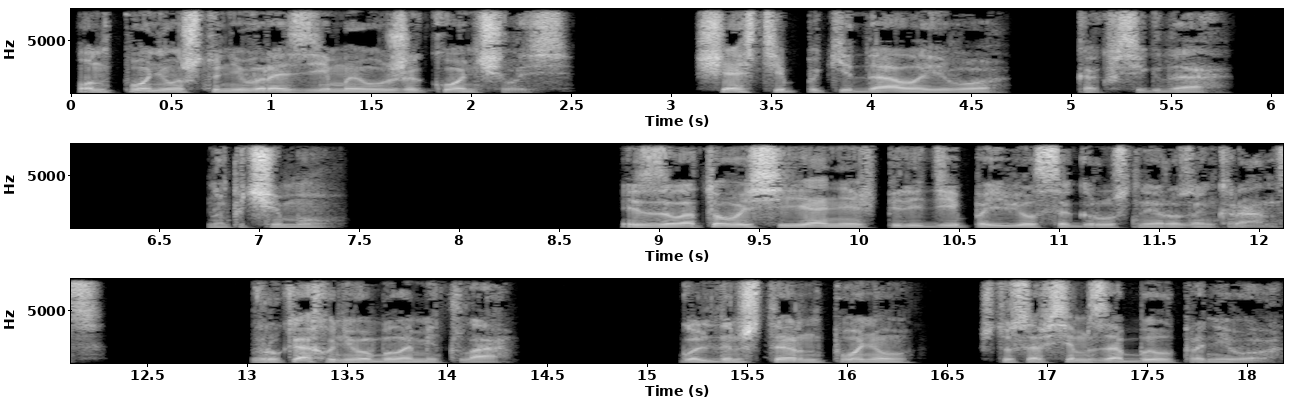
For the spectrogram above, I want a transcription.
он понял, что невыразимое уже кончилось. Счастье покидало его, как всегда. Но почему? Из золотого сияния впереди появился грустный розенкранц. В руках у него была метла. Гольденштерн понял, что совсем забыл про него.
